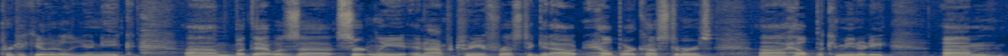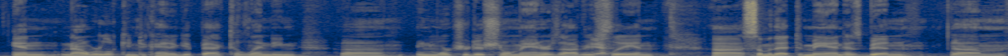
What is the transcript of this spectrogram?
particularly unique, um, but that was uh, certainly an opportunity for us to get out, help our customers, uh, help the community. Um, and now we're looking to kind of get back to lending uh, in more traditional manners, obviously. Yeah. And uh, some of that demand has been um,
